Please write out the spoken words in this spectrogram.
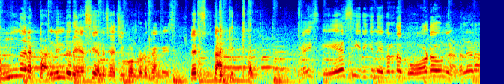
ഒന്നര ടണ്ണിന്റെ ഒരു എ സി ആണ് ചേച്ചി കൊണ്ടുകൊടുക്കാൻ guys let's pack it A C ഇരിക്കുന്ന ഇവരുടെ ഗോഡൌണിലാണ് അല്ലേടാ?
